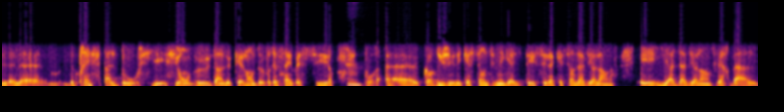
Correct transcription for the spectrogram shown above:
le, principal dossier, si on veut, dans lequel on devrait s'investir mm. pour euh, corriger les questions d'inégalité, c'est la question de la violence. Et il y a de la violence verbale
